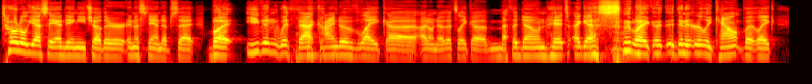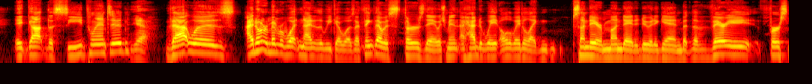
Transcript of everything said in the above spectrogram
total yes anding each other in a stand up set. But even with that kind of like uh, I don't know, that's like a methadone hit, I guess. Mm-hmm. like it, it didn't really count, but like it got the seed planted. Yeah. That was I don't remember what night of the week I was. I think that was Thursday, which meant I had to wait all the way to like Sunday or Monday to do it again. But the very first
